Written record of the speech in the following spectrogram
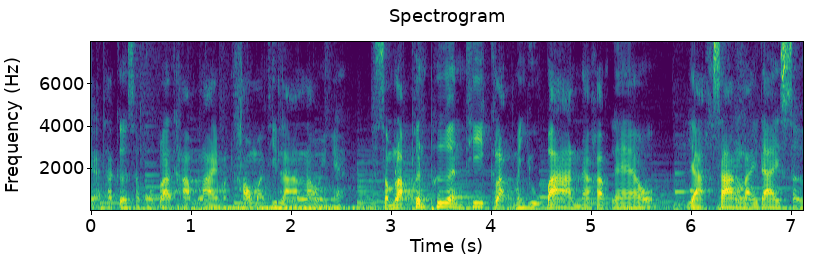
อะถ้าเกิดสมมุติว่าไทม์ไลน์มันเข้ามาที่ร้านเราอย่างเงี้ยสำหรับเพื่อนๆที่กลับมาอยู่บ้านนะครับ แล้วอยากสร้างรายได้เสริ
